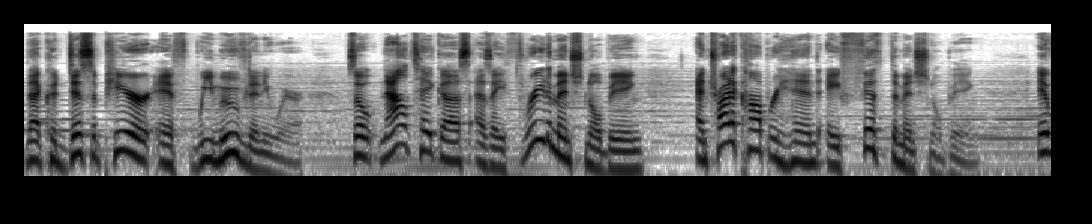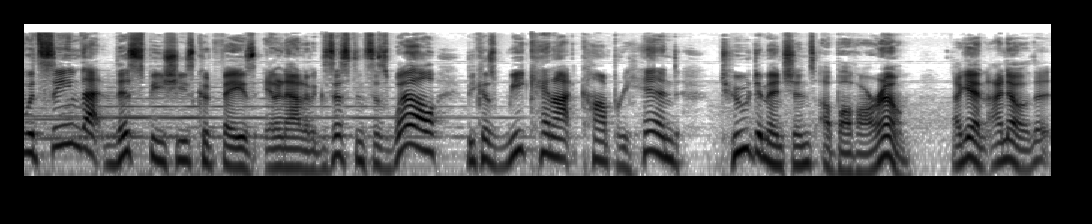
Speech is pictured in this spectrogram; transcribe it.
that could disappear if we moved anywhere. So now take us as a three dimensional being and try to comprehend a fifth dimensional being. It would seem that this species could phase in and out of existence as well because we cannot comprehend two dimensions above our own. Again, I know that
